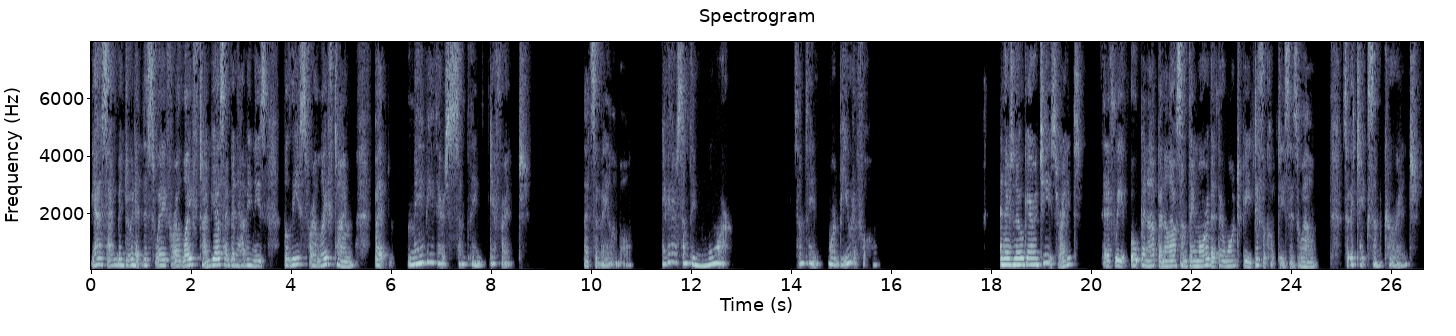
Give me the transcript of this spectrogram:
Yes, I've been doing it this way for a lifetime. Yes, I've been having these beliefs for a lifetime, but maybe there's something different that's available. Maybe there's something more, something more beautiful. And there's no guarantees, right? That if we open up and allow something more, that there won't be difficulties as well. So it takes some courage.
